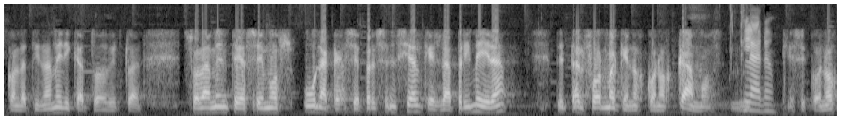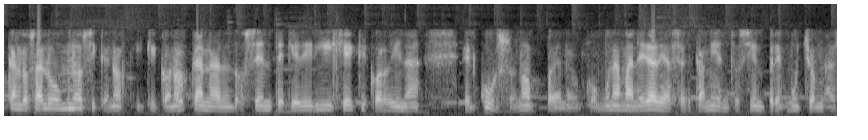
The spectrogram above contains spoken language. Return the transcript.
Con Latinoamérica todo virtual. Solamente hacemos una clase presencial, que es la primera, de tal forma que nos conozcamos, claro. que se conozcan los alumnos y que, nos, y que conozcan al docente que dirige, que coordina el curso, ¿no? Bueno, como una manera de acercamiento, siempre es mucho más,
